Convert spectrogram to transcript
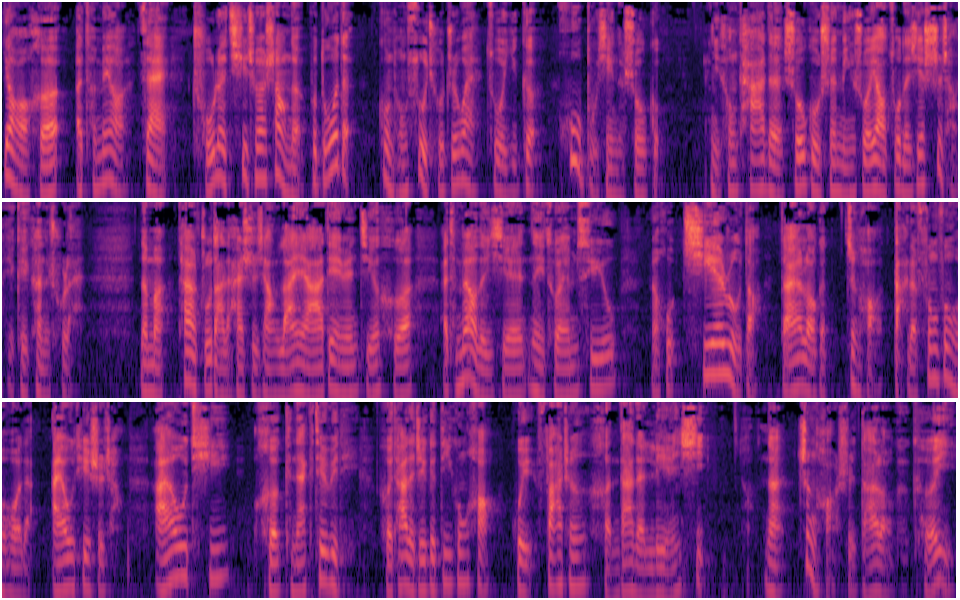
要和 Atmel 在除了汽车上的不多的共同诉求之外，做一个互补性的收购。你从他的收购声明说要做的一些市场也可以看得出来。那么他要主打的还是像蓝牙电源结合 Atmel 的一些内存 MCU，然后切入到 Dialog 正好打得风风火火的 IOT 市场，IOT。和 connectivity 和它的这个低功耗会发生很大的联系，那正好是 Dialog 可以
